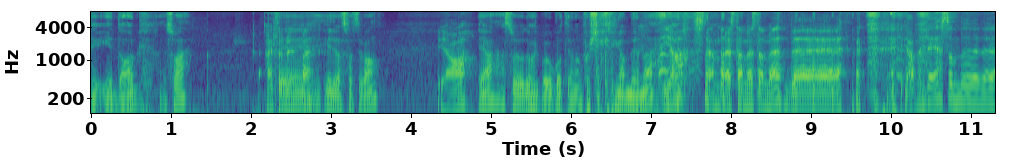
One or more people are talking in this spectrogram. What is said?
i, i dag, så jeg, Jeg har forberedt meg. idrettsfestivalen. Ja, Ja, jeg så jo du holdt på å gå gjennom forsikringene dine. Ja, stemmer, stemmer. stemmer Det, ja, men det er sånn det,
